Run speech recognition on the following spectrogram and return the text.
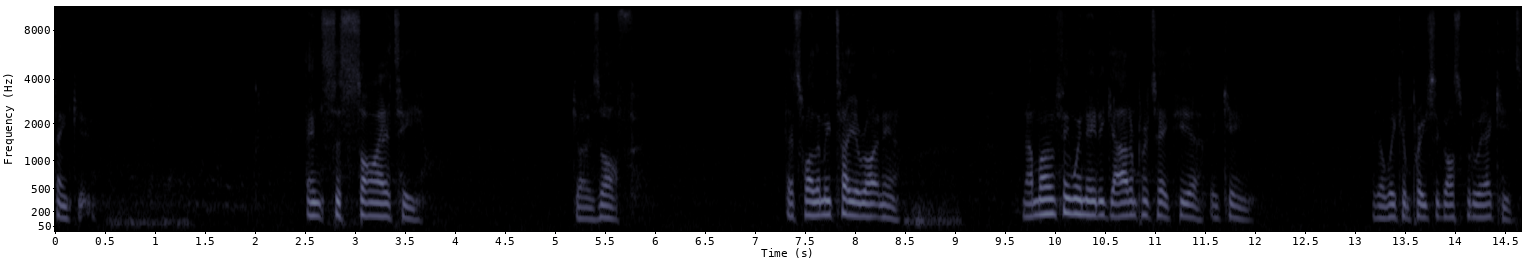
thank you. And society goes off. That's why let me tell you right now. Number one thing we need to guard and protect here at Kings is that we can preach the gospel to our kids.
